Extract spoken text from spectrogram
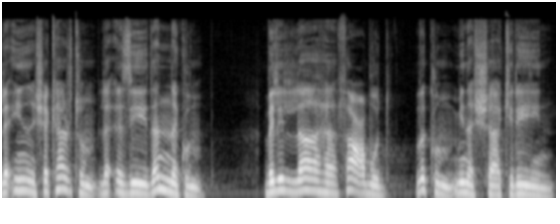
le in şekertum le ezidennekum belillâhe fa'bud ve kum mineşşakirin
